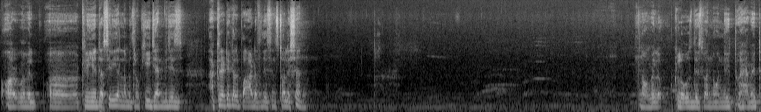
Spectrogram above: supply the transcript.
or we will uh, create a serial number through keygen which is a critical part of this installation. Now we'll close this one no need to have it.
